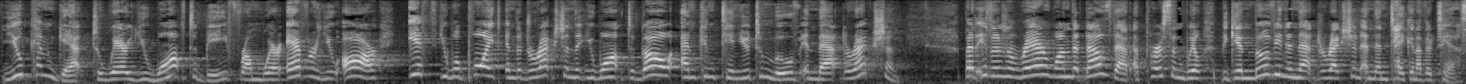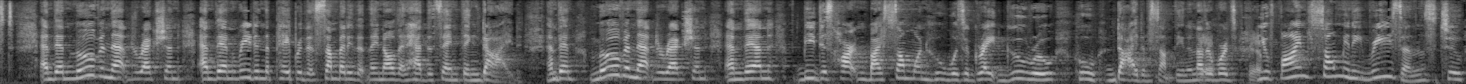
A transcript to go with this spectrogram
You can get to where you want to be from wherever you are if you will point in the direction that you want to go and continue to move in that direction but it is a rare one that does that. A person will begin moving in that direction and then take another test and then move in that direction and then read in the paper that somebody that they know that had the same thing died and then move in that direction and then be disheartened by someone who was a great guru who died of something. In other Yeah, words, yeah. you find so many reasons to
